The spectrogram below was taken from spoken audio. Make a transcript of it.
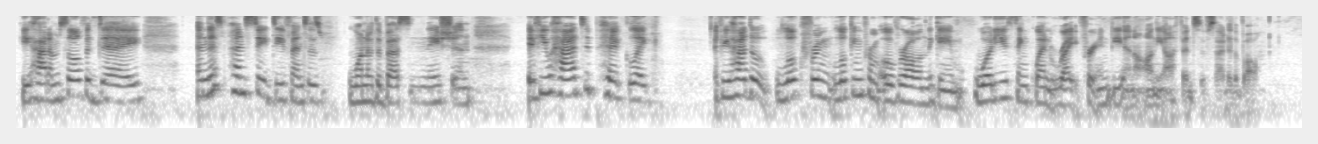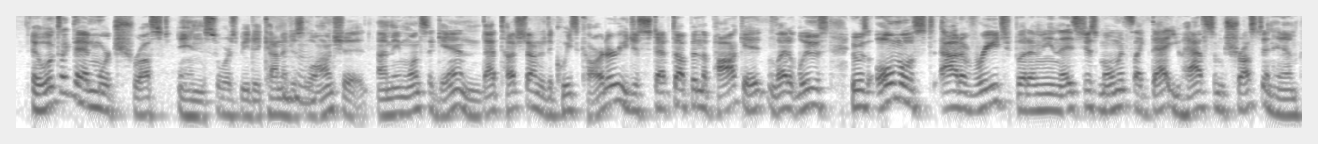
he had himself a day, and this Penn State defense is one of the best in the nation. If you had to pick, like, if you had to look from looking from overall in the game, what do you think went right for Indiana on the offensive side of the ball? It looked like they had more trust in Sorsby to kind of just mm-hmm. launch it. I mean, once again, that touchdown to DeQuece Carter, he just stepped up in the pocket, let it loose. It was almost out of reach, but I mean, it's just moments like that. You have some trust in him.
